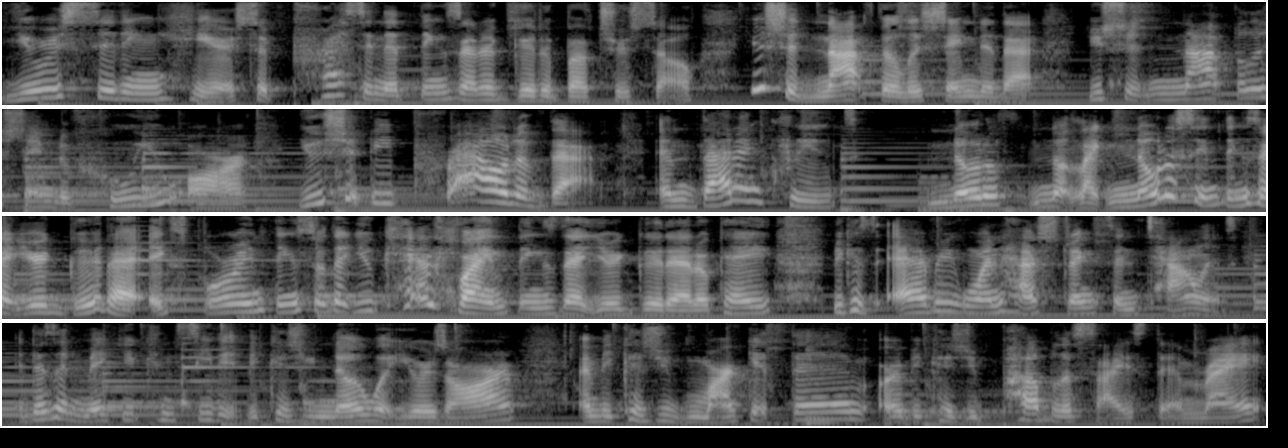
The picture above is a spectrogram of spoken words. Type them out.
you're sitting here suppressing the things that are good about yourself. You should not feel ashamed of that. You should not feel ashamed of who you are. You should be proud of that. And that includes notif- no, like noticing things that you're good at, exploring things so that you can find things that you're good at, okay? Because everyone has strengths and talents. It doesn't make you conceited because you know what yours are and because you market them or because you publicize them, right?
